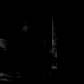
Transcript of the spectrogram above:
Canadian was going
